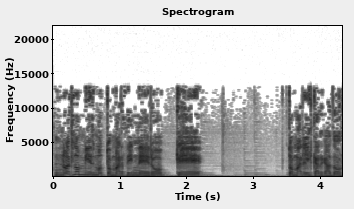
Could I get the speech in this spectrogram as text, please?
no es lo mismo tomar dinero que tomar el cargador.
